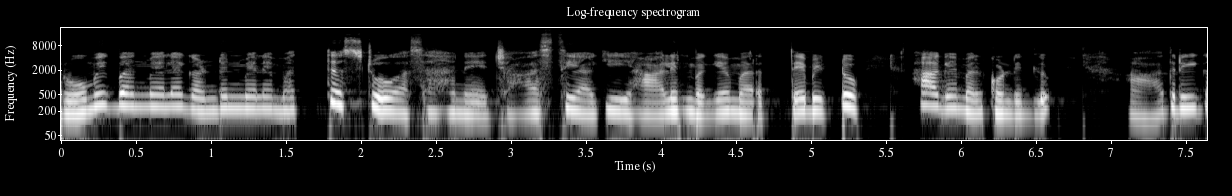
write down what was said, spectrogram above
ರೂಮಿಗೆ ಬಂದಮೇಲೆ ಗಂಡನ ಮೇಲೆ ಮತ್ತಷ್ಟು ಅಸಹನೆ ಜಾಸ್ತಿಯಾಗಿ ಹಾಲಿನ ಬಗ್ಗೆ ಮರೆತೇ ಬಿಟ್ಟು ಹಾಗೆ ಮಲ್ಕೊಂಡಿದ್ಲು. ಆದ್ರೀಗ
